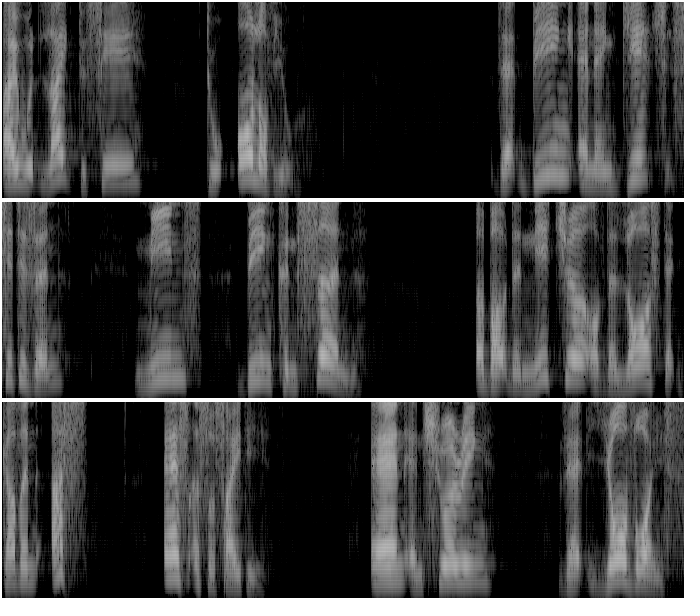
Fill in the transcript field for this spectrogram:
I would like to say to all of you that being an engaged citizen means being concerned about the nature of the laws that govern us as a society and ensuring that your voice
